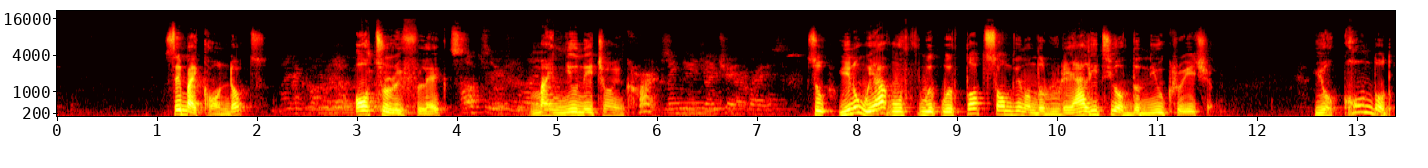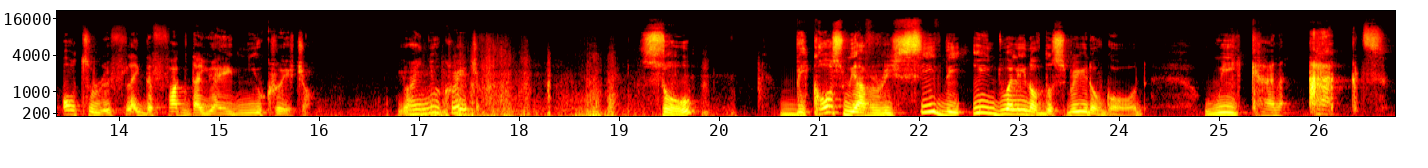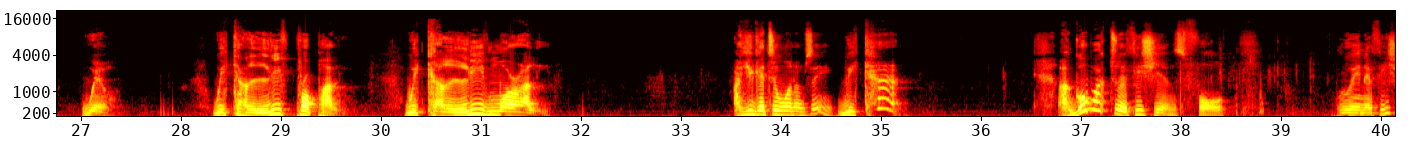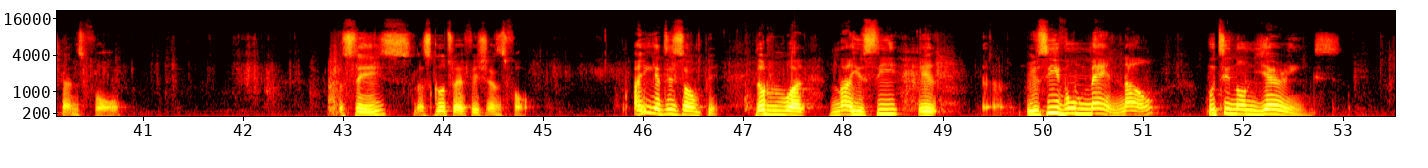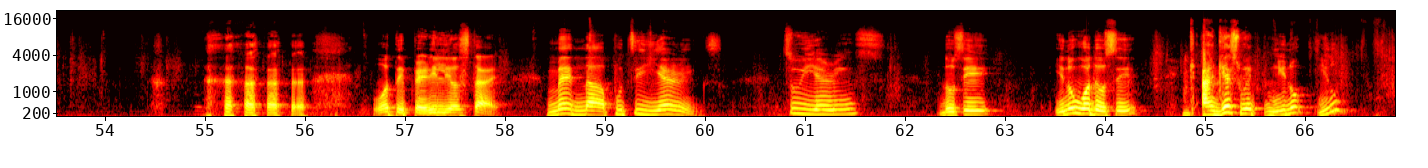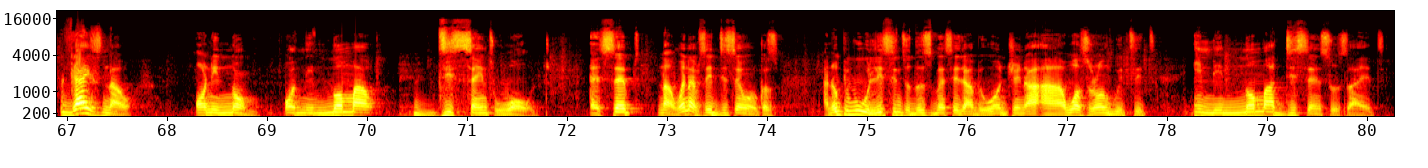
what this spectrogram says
Say, my conduct, my conduct. Ought, to reflect, ought to reflect my new nature in Christ. So, you know, we have, we've, we've taught something on the reality of the new creation. Your conduct ought to reflect the fact that you are a new creature. You are a new creature. So, because we have received the indwelling of the Spirit of God, we can act well. We can live properly. We can live morally. Are you getting what I'm saying? We can. And go back to Ephesians 4. We're in Ephesians 4. It says, let's go to Ephesians 4. Are you getting something? Those people, now you see, you see even men now putting on earrings. what a perilous time. Men now putting earrings. Two earrings. They'll say, you know what they'll say? And guess what? You know, you know, guys now on a norm, on a normal, decent world. Except now, when I'm saying decent world, because I know people will listen to this message and be wondering, ah, ah, what's wrong with it? In a normal, decent society,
